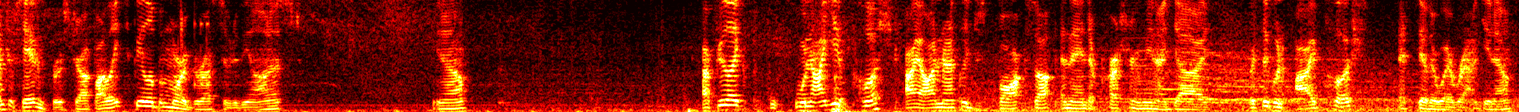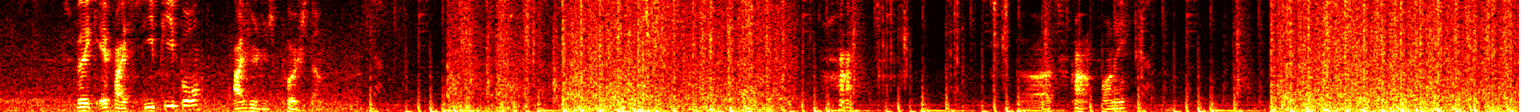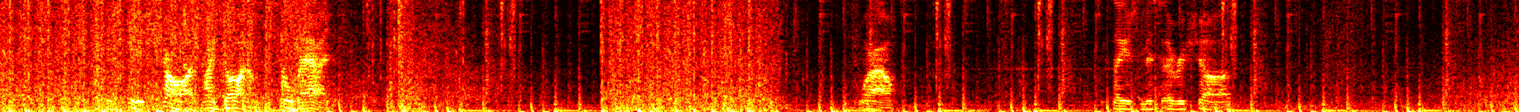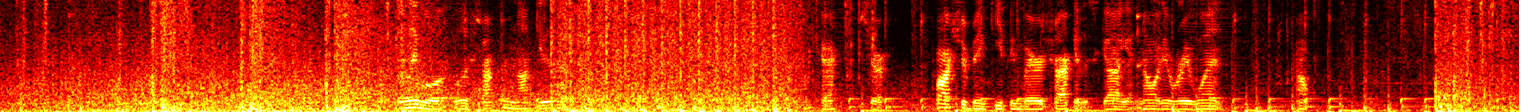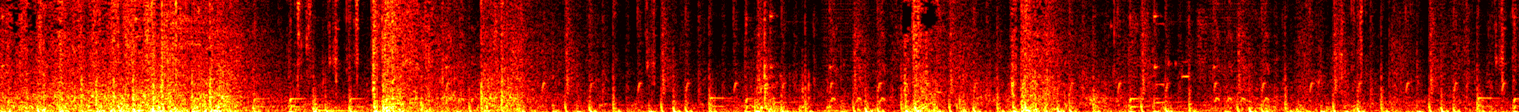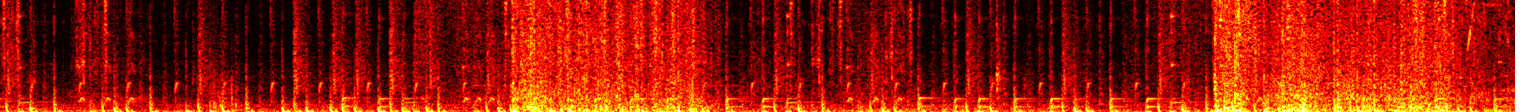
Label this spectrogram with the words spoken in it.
punch or save in first drop. I like to be a little bit more aggressive, to be honest. You know? I feel like when I get pushed, I automatically just box up and they end up pressuring me and I die. But I think when I push, it's the other way around, you know? I feel like if I see people, I should just push them. uh, that's kind of funny. Shot. My god, I'm so bad. Wow. Looks like I just miss every shot. Really? Will, will a shotgun not do that? Okay, sure. Probably should have been keeping better track of this guy. I got no idea where he went. Oh.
